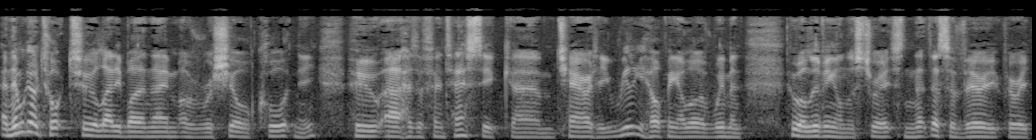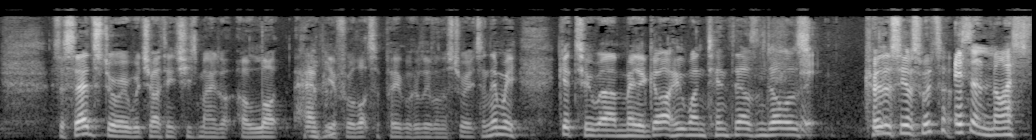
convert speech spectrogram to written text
And then we're going to talk to a lady by the name of Rochelle Courtenay, who uh, has a fantastic um, charity really helping a lot of women who are living on the streets. And that, that's a very, very it's a sad story, which I think she's made a, lot happier for lots of people who live on the streets. And then we get to uh, meet a guy who won $10,000 courtesy of Switzer. Isn't it nice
